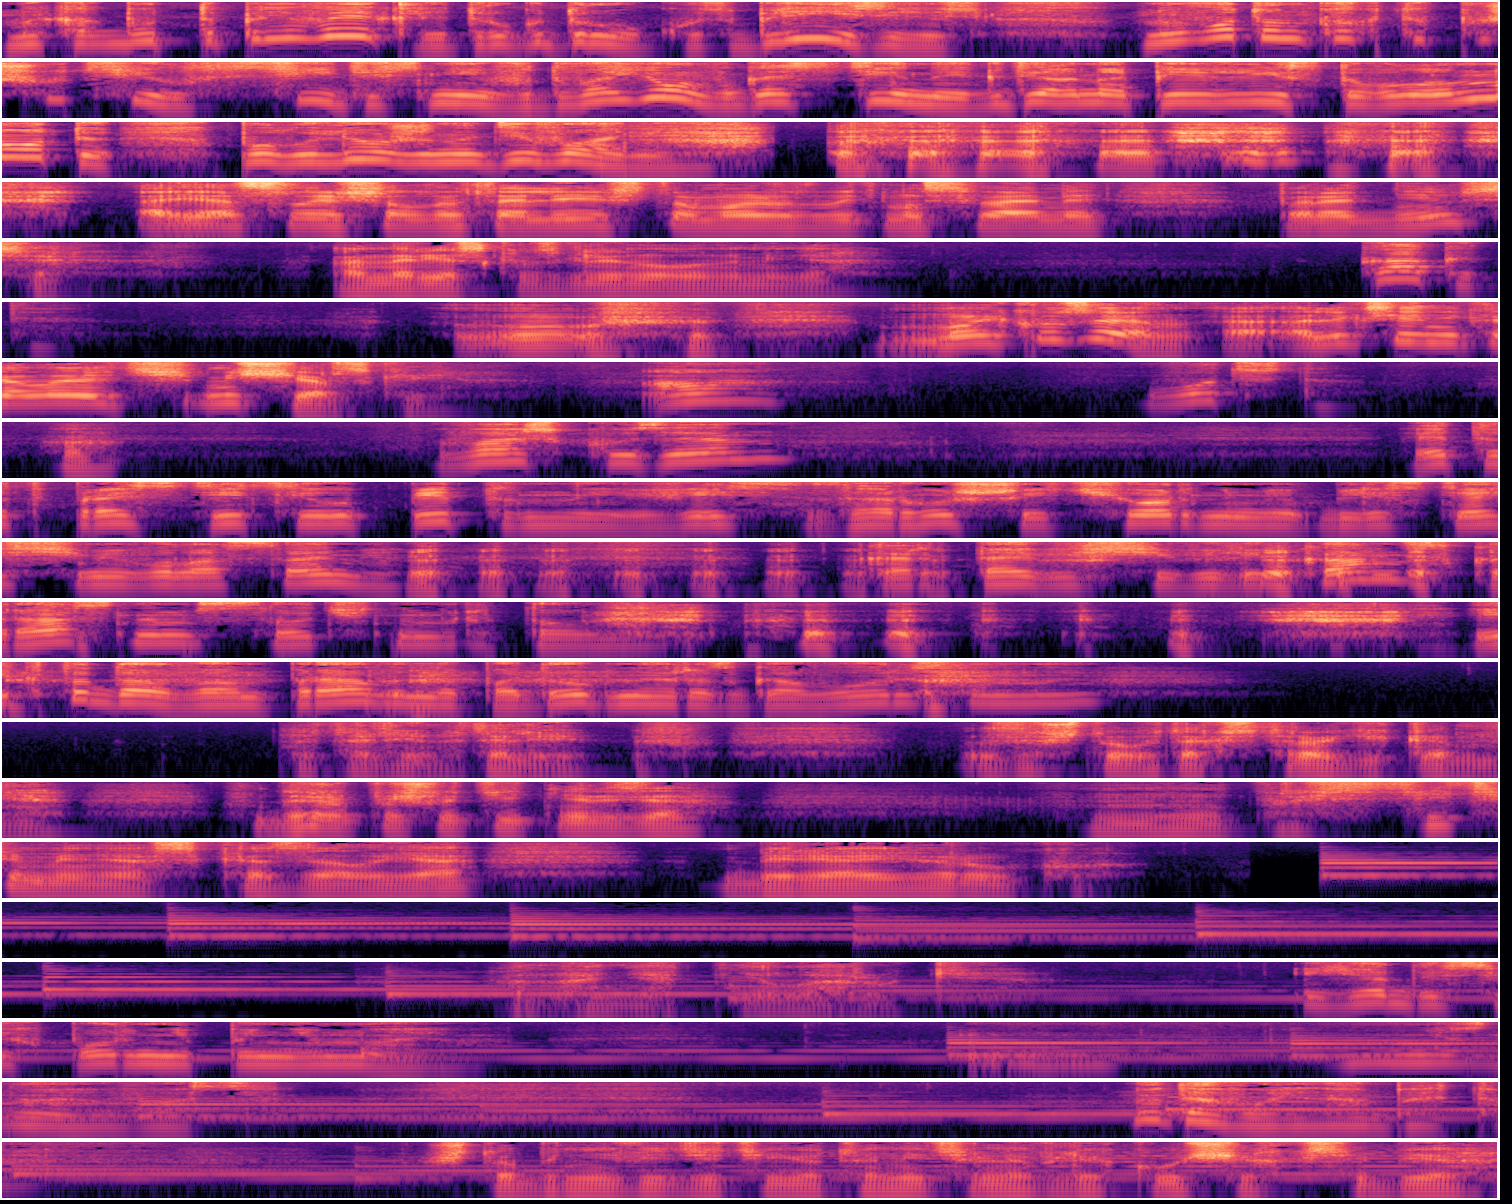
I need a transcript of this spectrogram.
мы как будто привыкли друг к другу, сблизились. Но вот он как-то пошутил, сидя с ней вдвоем в гостиной, где она перелистывала ноты, полулежа на диване. А я слышал, Натали, что, может быть, мы с вами породнимся? Она резко взглянула на меня. Как это? Ну, мой кузен, Алексей Николаевич Мещерский. А, вот что. А? Ваш кузен этот, простите, упитанный, весь заросший черными блестящими волосами, картавящий великан с красным сочным ртом. И кто дал вам право на подобные разговоры со мной? Натали, Натали, за что вы так строги ко мне? Даже пошутить нельзя. Ну, простите меня, сказал я, беря ее руку. Она не отняла руки. Я до сих пор не понимаю. Не знаю вас. Ну, довольна об этом. Чтобы не видеть ее томительно влекущих к себе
